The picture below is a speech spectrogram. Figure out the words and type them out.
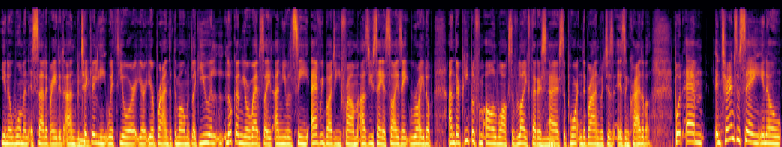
you know, woman is celebrated, Mm. and particularly with your your your brand at the moment, like you will look on your website and you will see everybody from, as you say, a size eight right up, and there are people from all walks of life that are Mm. uh, supporting the brand, which is is incredible. But um, in terms of saying, you know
